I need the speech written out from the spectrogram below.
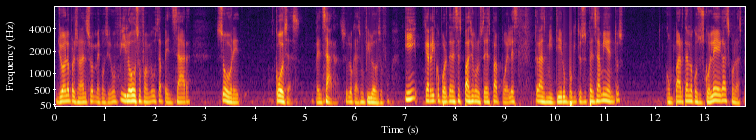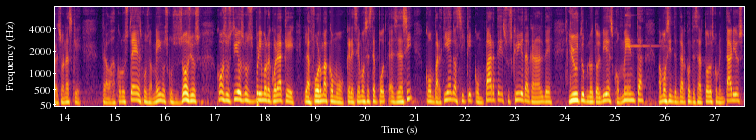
yo en lo personal me considero un filósofo, a mí me gusta pensar sobre cosas, pensar, eso es lo que hace un filósofo. Y qué rico poder tener este espacio con ustedes para poderles transmitir un poquito sus pensamientos. Compártanlo con sus colegas, con las personas que trabajan con ustedes, con sus amigos, con sus socios, con sus tíos, con sus primos. Recuerda que la forma como crecemos este podcast es así, compartiendo. Así que comparte, suscríbete al canal de YouTube, no te olvides, comenta. Vamos a intentar contestar todos los comentarios.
